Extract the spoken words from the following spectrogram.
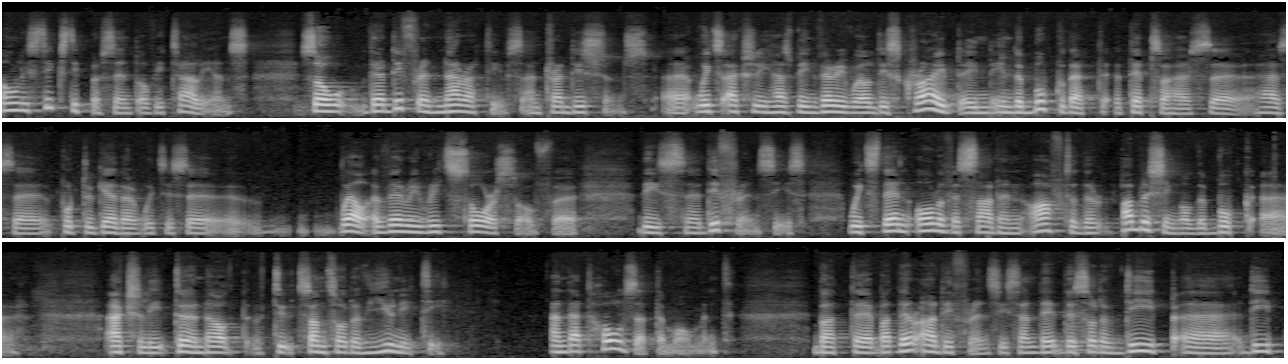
only 60% of Italians. So there are different narratives and traditions, uh, which actually has been very well described in, in the book that TEPSA has, uh, has uh, put together, which is a, well, a very rich source of uh, these uh, differences, which then all of a sudden, after the publishing of the book, uh, actually turned out to some sort of unity. And that holds at the moment. But, uh, but there are differences, and the, sort of deep, uh, deep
